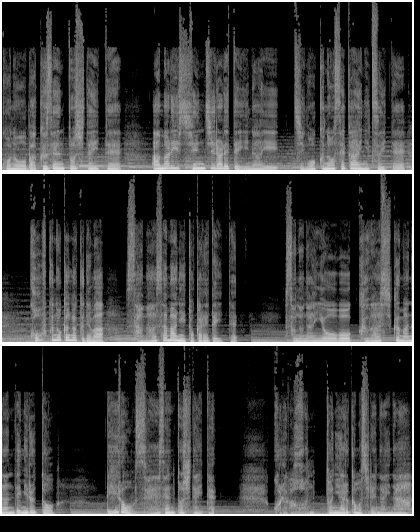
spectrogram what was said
この漠然としていてあまり信じられていない地獄の世界について幸福の科学では様々に説かれていてその内容を詳しく学んでみると理路整然としていてこれは本当にあるかもしれないな。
